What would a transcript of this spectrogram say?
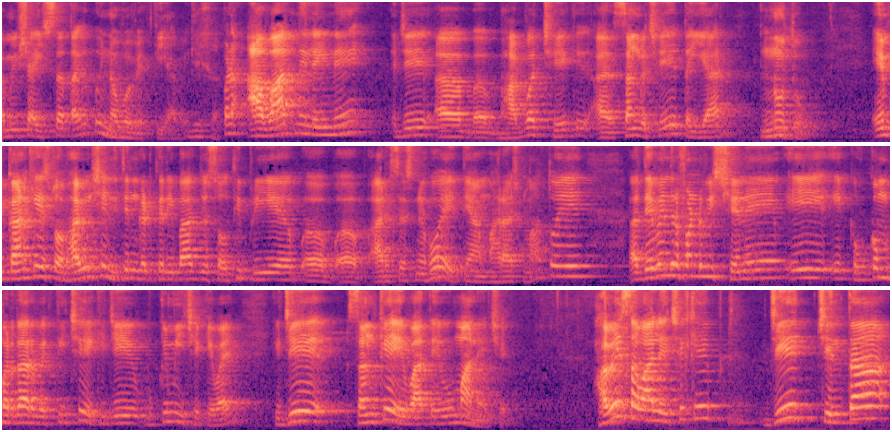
અમિત શાહ ઈચ્છતા હતા કે કોઈ નવો વ્યક્તિ આવે. પણ આ વાતને લઈને જે ભાગવત છે કે સંઘ છે એ તૈયાર નહોતું. એમ કારણ કે સ્વાભાવિક છે નીતિન ગડકરી બાદ જો સૌથી પ્રિય આરએસએસને હોય ત્યાં મહારાષ્ટ્રમાં તો એ દેવેન્દ્ર ફડણવીસ છે ને એ એક હુકમબરદાર વ્યક્તિ છે કે જે હુકમી છે કહેવાય, કે જે સંકે એ વાત એવું માને છે. હવે સવાલ એ છે કે જે ચિંતા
